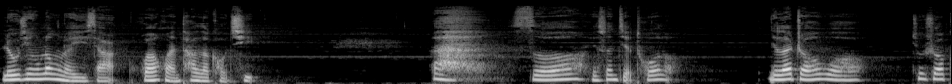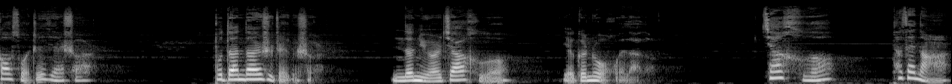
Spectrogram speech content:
刘静愣了一下。缓缓叹了口气，唉，死了也算解脱了。你来找我，就是要告诉我这件事儿。不单单是这个事儿，你的女儿嘉禾也跟着我回来了。嘉禾，她在哪儿？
